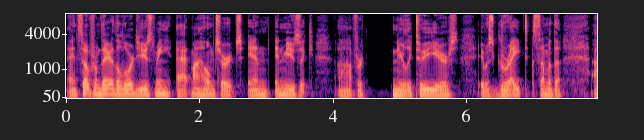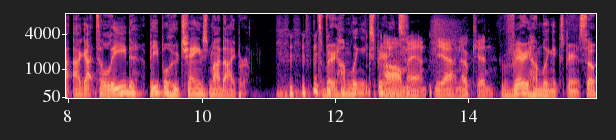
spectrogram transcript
And so from there, the Lord used me at my home church in in music uh, for nearly two years. It was great. Some of the I, I got to lead people who changed my diaper. It's a very humbling experience. Oh man, yeah, no kidding. Very humbling experience. So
